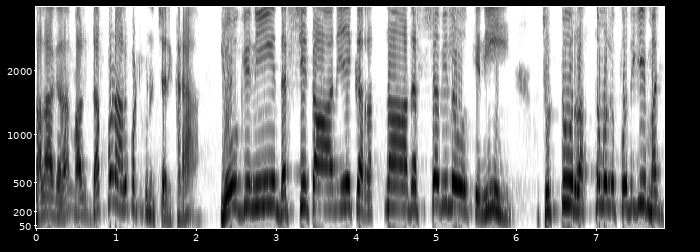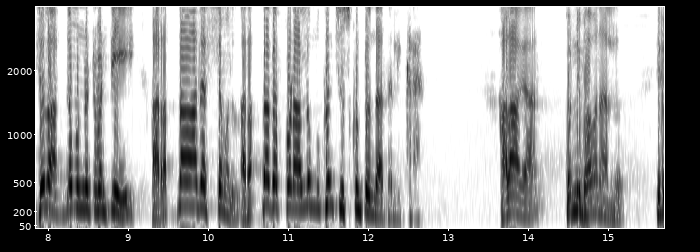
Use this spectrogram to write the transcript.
అలాగా వాళ్ళు దప్పణాలు పట్టుకుని వచ్చారు ఇక్కడ. యోగిని దర్శిత అనేక రత్నాదర్శ విలోకిని. చుట్టూ రత్నములు పొదిగి మధ్యలో అద్దం ఉన్నటువంటి ఆ రత్నాదర్శములు ఆ రత్న దప్పణాల్లో ముఖం చూసుకుంటుంది ఆ తల్లి ఇక్కడ? అలాగా కొన్ని భవనాల్లో. ఇక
